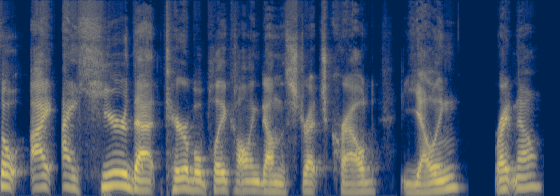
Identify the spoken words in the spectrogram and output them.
So I I hear that terrible play calling down the stretch crowd yelling right now.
